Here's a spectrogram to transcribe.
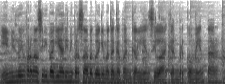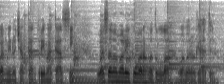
Ini dulu informasi di pagi hari ini persahabat bagaimana tanggapan kalian silahkan berkomentar. Bang mengucapkan terima kasih. Wassalamualaikum warahmatullahi wabarakatuh.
